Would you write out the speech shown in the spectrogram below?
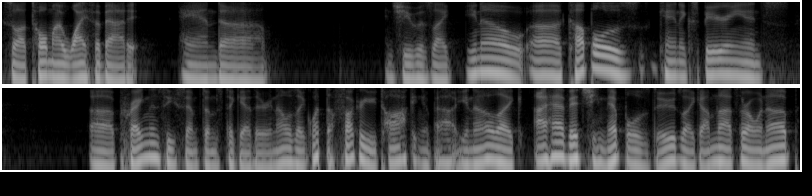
So I told my wife about it, and uh, and she was like, you know, uh, couples can experience uh, pregnancy symptoms together. And I was like, what the fuck are you talking about? You know, like I have itchy nipples, dude. Like I'm not throwing up.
